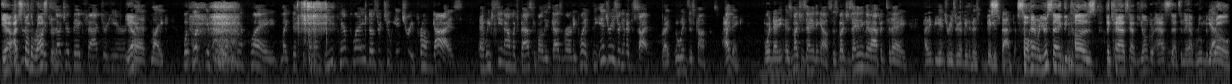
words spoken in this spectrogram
yeah, I just know the roster. Such a big factor here. Yeah. That like, what, what if Embiid can't play? Like this, if Embiid can't play, those are two injury-prone guys, and we've seen how much basketball these guys have already played. The injuries are going to decide, right? Who wins this conference? I think more than any, as much as anything else, as much as anything that happened today. I think the injuries are going to be the biggest factor. So, Hammer, you're saying because the Cavs have younger assets and they have room to Yeah. grow,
